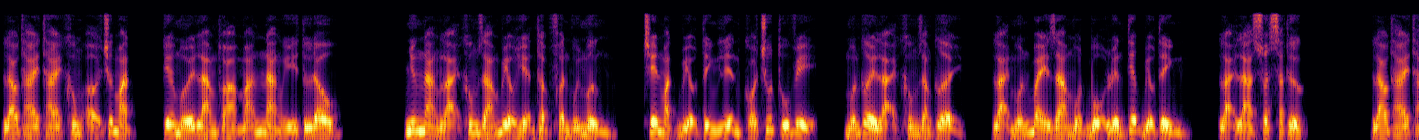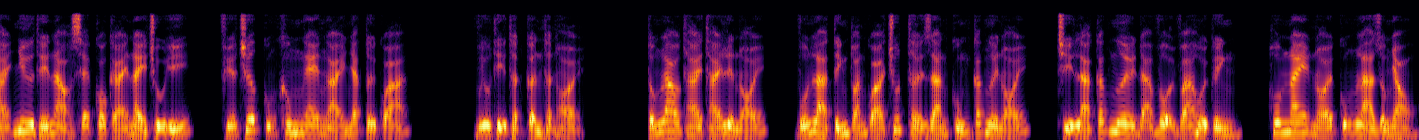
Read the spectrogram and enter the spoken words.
Lão Thái Thái không ở trước mặt, kia mới làm thỏa mãn nàng ý tứ đâu. Nhưng nàng lại không dám biểu hiện thập phần vui mừng, trên mặt biểu tình liền có chút thú vị, muốn cười lại không dám cười, lại muốn bày ra một bộ liên tiếp biểu tình, lại là xuất sắc thực. Lão thái thái như thế nào sẽ có cái này chủ ý, phía trước cũng không nghe ngài nhắc tới quá. Vưu thị thật cẩn thận hỏi. Tống Lão thái thái liền nói, vốn là tính toán quá chút thời gian cùng các ngươi nói, chỉ là các ngươi đã vội vã hồi kinh, hôm nay nói cũng là giống nhau.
